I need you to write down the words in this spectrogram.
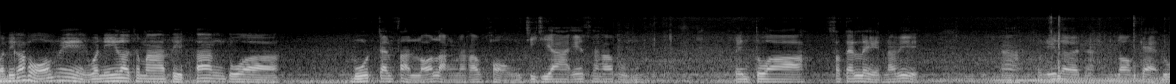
วัสดีครับผมนี่วันนี้เราจะมาติดตั้งตัวบูทกันสั่นล้อหลังนะครับของ GTR S นะครับผม เป็นตัวสแตนเลสนะพี่อ่าตัวนี้เลยนะลองแกะดู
